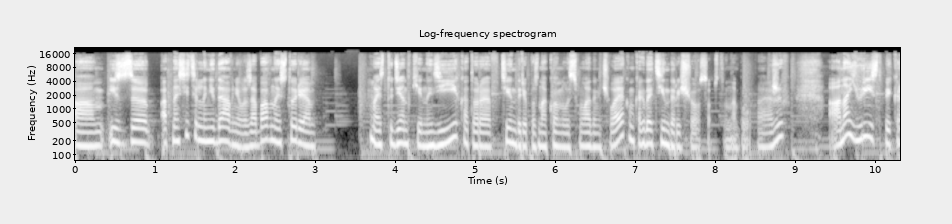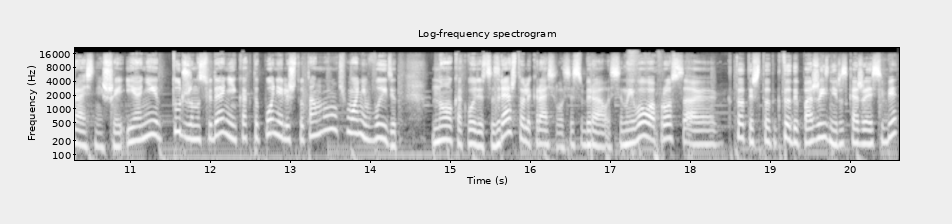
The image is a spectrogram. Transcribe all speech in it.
Из э, относительно недавнего забавная история моей студентки Надии, которая в Тиндере познакомилась с молодым человеком, когда Тиндер еще, собственно, был э, жив. Она юрист прекраснейший, и они тут же на свидании как-то поняли, что там ну, ничего не выйдет. Но, как водится, зря, что ли, красилась и собиралась. И на его вопрос, а кто ты, что ты, кто ты по жизни, расскажи о себе,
